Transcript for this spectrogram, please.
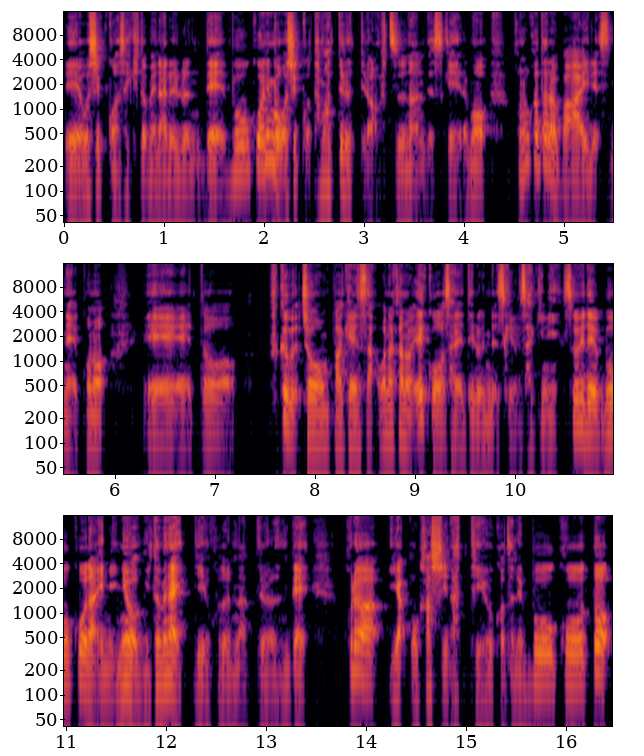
えー、おしっこがせき止められるんで、膀胱にもおしっこ溜まってるっていうのは普通なんですけれども、この方の場合ですね、この、えっ、ー、と、腹部超音波検査、お腹のエコーをされてるんですけど、先に。それで膀胱内に尿を認めないっていうことになってるんで、これは、いや、おかしいなっていうことで、膀胱と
